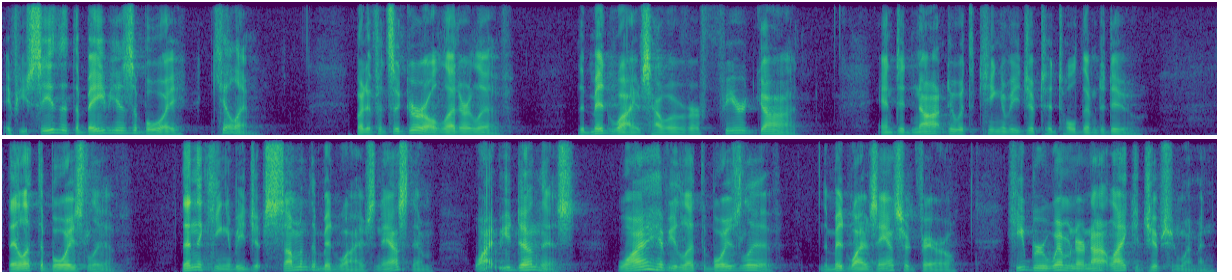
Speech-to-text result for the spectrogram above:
if you see that the baby is a boy, kill him. But if it's a girl, let her live. The midwives, however, feared God and did not do what the king of Egypt had told them to do. They let the boys live. Then the king of Egypt summoned the midwives and asked them, Why have you done this? Why have you let the boys live? The midwives answered Pharaoh, Hebrew women are not like Egyptian women.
